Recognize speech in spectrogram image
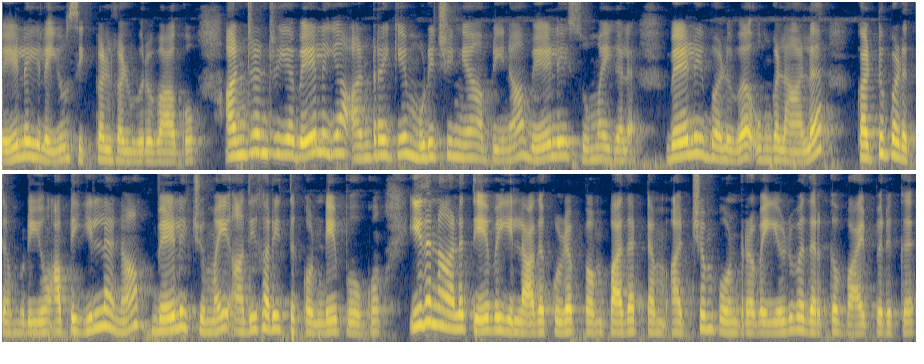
வேலையிலையும் சிக்கல்கள் உருவாகும். அன்றன்றைய வேலையை அன்றைக்கே முடிச்சிங்க அப்படின்னா வேலை சுமைகளை வேலை பளுவை உங்களால் கட்டுப்படுத்த முடியும். அப்படி இல்லைன்னா வேலை சுமை அதிகரித்து கொண்டே போகும். இதனால் தேவையில்லாத குழப்பம் பதட்டம் அச்சம் போன்றவை எழுவதற்கு வாய்ப்பு இருக்குது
